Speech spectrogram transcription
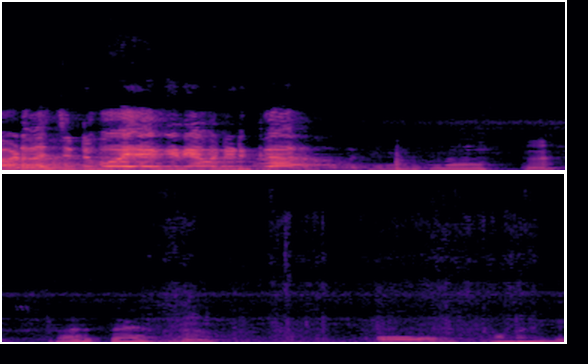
അവിടെ വെച്ചിട്ട് പോയാ എങ്ങനെയാ അവൻ എടുക്ക ഓ. അടുത്ത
